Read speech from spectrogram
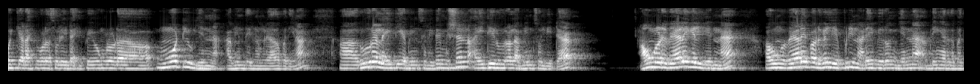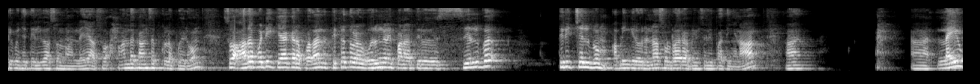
ஓகேடா இவ்வளோ சொல்லிட்டேன். இப்போ இவங்களோட மோட்டிவ் என்ன அப்படின்னு தெரியணும் இல்லையா அதாவது பார்த்தீங்கன்னா ரூரல் ஐடி அப்படின்னு சொல்லிட்டு மிஷன் ஐடி ரூரல் அப்படின்னு சொல்லிட்டு அவங்களோட வேலைகள் என்ன அவங்க வேலைப்பாடுகள் எப்படி நடைபெறும் என்ன அப்படிங்கிறத பற்றி கொஞ்சம் தெளிவாக சொல்லணும் இல்லையா? ஸோ அந்த கான்செப்ட்குள்ளே போயிடும் ஸோ அதை பற்றி கேட்குறப்ப தான் இந்த திட்டத்தோட ஒருங்கிணைப்பாளர் திரு செல்வ திருச்செல்வம் அப்படிங்கிறவர் என்ன சொல்கிறாரு அப்படின்னு சொல்லி பார்த்தீங்கன்னா live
